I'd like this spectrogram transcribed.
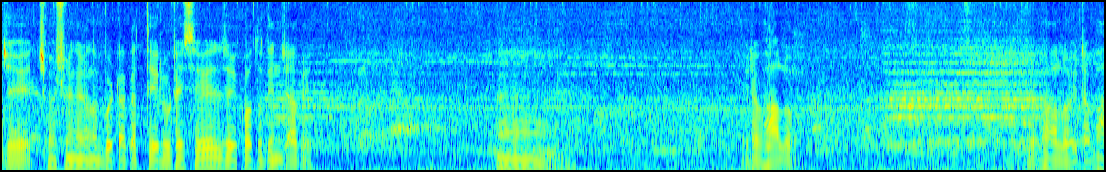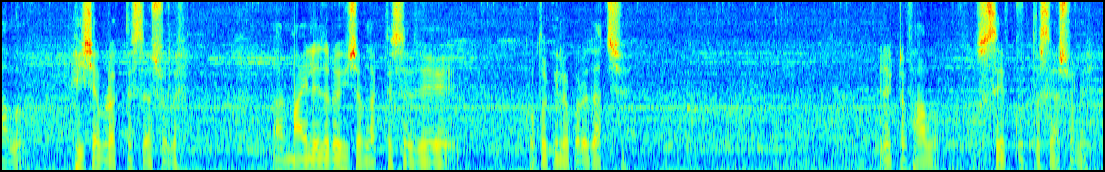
যে ছয়শো নিরানব্বই টাকার তেল উঠাইছে যে কতদিন যাবে। এটা ভালো। এটা ভালো এটা ভালো। হিসাব রাখতেছে আসলে। আর মাইলেজেরও হিসাব লাগতেছে যে কত কিলো করে যাচ্ছে। এটা একটা ভালো। সেভ করতেছে আসলে।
